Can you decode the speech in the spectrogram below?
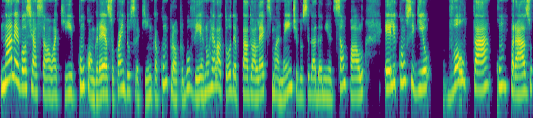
Na negociação aqui com o Congresso, com a indústria química, com o próprio governo, o relator, o deputado Alex Manente, do Cidadania de São Paulo, ele conseguiu voltar com prazo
